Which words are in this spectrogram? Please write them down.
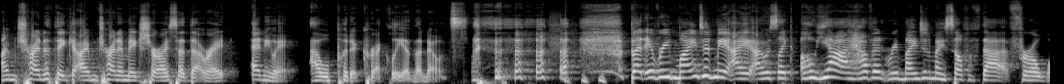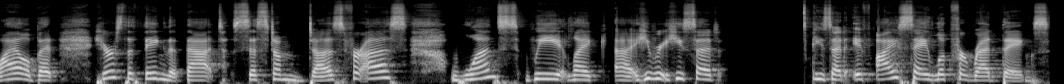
i'm trying to think i'm trying to make sure i said that right Anyway, I will put it correctly in the notes. but it reminded me, I, I was like, oh, yeah, I haven't reminded myself of that for a while. But here's the thing that that system does for us. Once we, like, uh, he, re- he said, he said, if I say look for red things,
